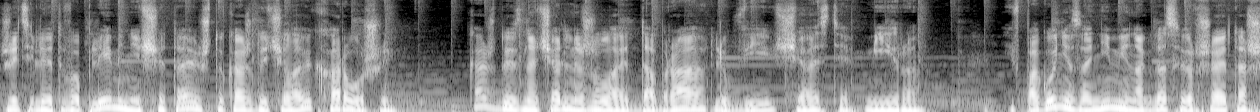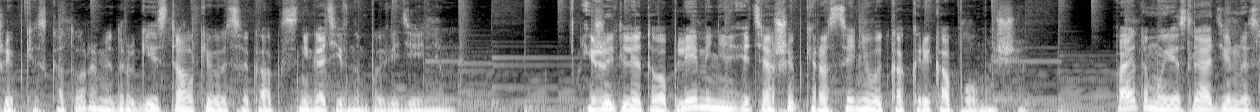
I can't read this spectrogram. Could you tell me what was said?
Жители этого племени считают, что каждый человек хороший. Каждый изначально желает добра, любви, счастья, мира. И в погоне за ними иногда совершает ошибки, с которыми другие сталкиваются как с негативным поведением – и жители этого племени эти ошибки расценивают как крик о помощи. Поэтому, если один из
